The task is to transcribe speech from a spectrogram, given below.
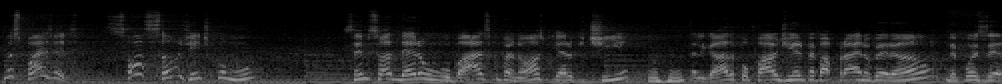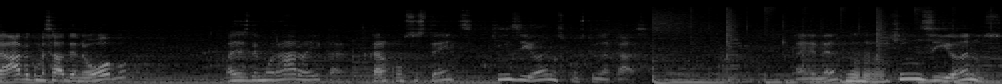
Meus pais, velho, só são gente comum. Sempre só deram o básico para nós, porque era o que tinha, uhum. tá ligado? Poupar o dinheiro pra ir pra praia no verão, depois zerava e começava de novo. Mas eles demoraram aí, cara. Ficaram consistentes. 15 anos construindo a casa. Tá entendendo? Uhum. 15 anos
